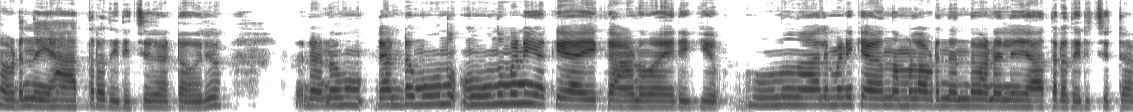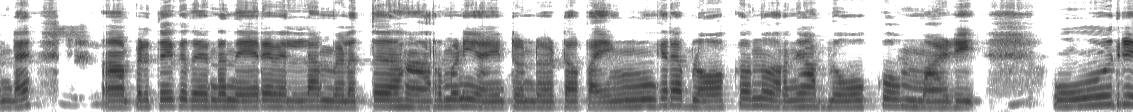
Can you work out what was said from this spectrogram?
അവിടുന്ന് യാത്ര തിരിച്ചു കേട്ടോ ഒരു രണ്ട് മൂന്ന് മൂന്ന് മണിയൊക്കെ ആയി കാണുമായിരിക്കും. മൂന്ന് നാല് മണിക്കകം നമ്മൾ അവിടെ നിന്ന് എന്ത് വേണേലും യാത്ര തിരിച്ചിട്ടുണ്ട്. അപ്പോഴത്തേക്ക് വേണ്ട നേരെ എല്ലാം വെളുത്ത് ആറ് മണിയായിട്ടുണ്ട് കേട്ടോ. ഭയങ്കര ബ്ലോക്ക് എന്ന് പറഞ്ഞാൽ ആ ബ്ലോക്കും മഴ ഒരു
